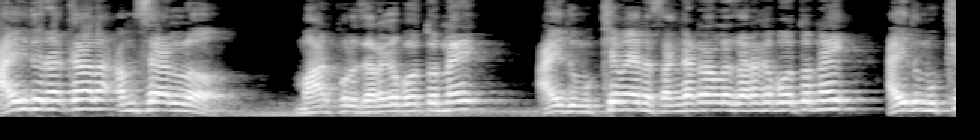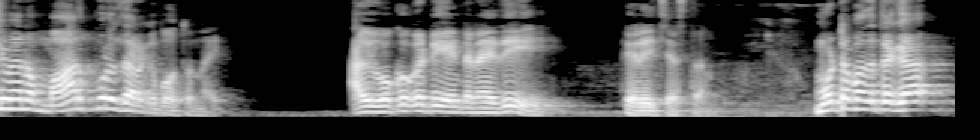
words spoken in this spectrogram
ఐదు రకాల అంశాల్లో మార్పులు జరగబోతున్నాయి. ఐదు ముఖ్యమైన సంఘటనలు జరగబోతున్నాయి. ఐదు ముఖ్యమైన మార్పులు జరగబోతున్నాయి. అవి ఒక్కొక్కటి ఏంటనేది తెలియచేస్తాను. మొట్టమొదటగా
